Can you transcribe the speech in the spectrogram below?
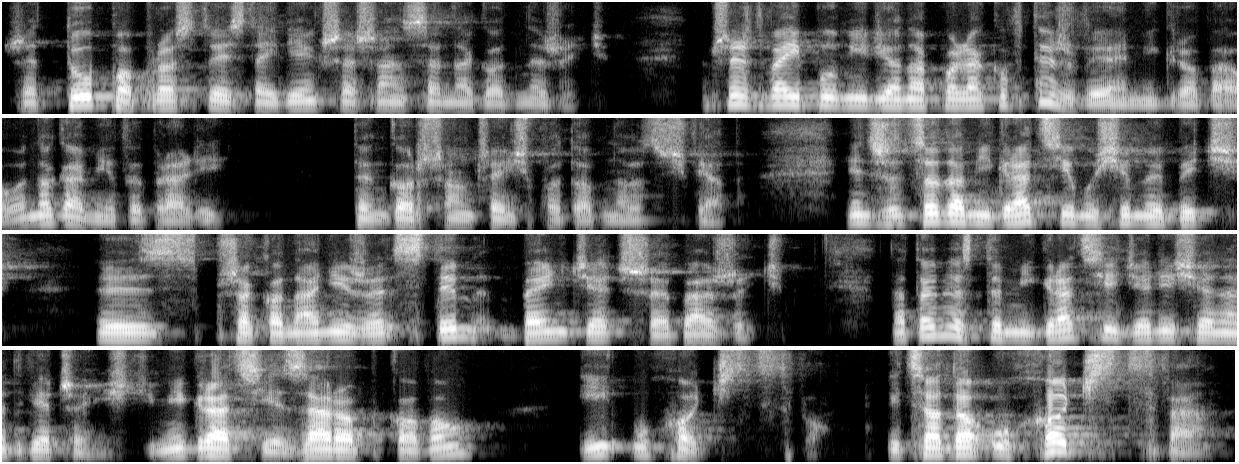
że tu po prostu jest największa szansa na godne życie. Przecież 2,5 miliona Polaków też wyemigrowało, nogami wybrali tę gorszą część podobno świata. Więc co do migracji musimy być y, przekonani, że z tym będzie trzeba żyć. Natomiast tę migrację dzieli się na dwie części. Migrację zarobkową i uchodźstwo. I co do uchodźstwa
